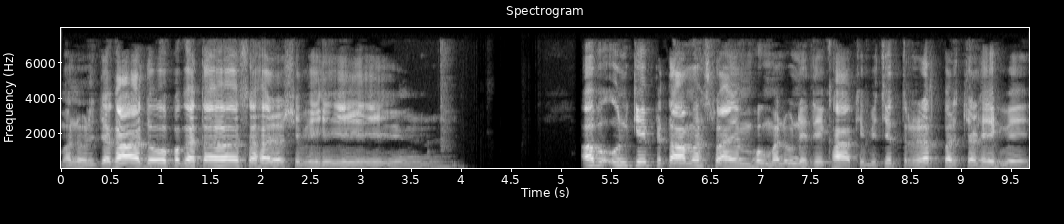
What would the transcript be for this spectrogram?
मनुर्जगादोपगत सहर्ष अब उनके पितामह स्वयंभु मनु ने देखा कि विचित्र रथ पर चढ़े हुए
